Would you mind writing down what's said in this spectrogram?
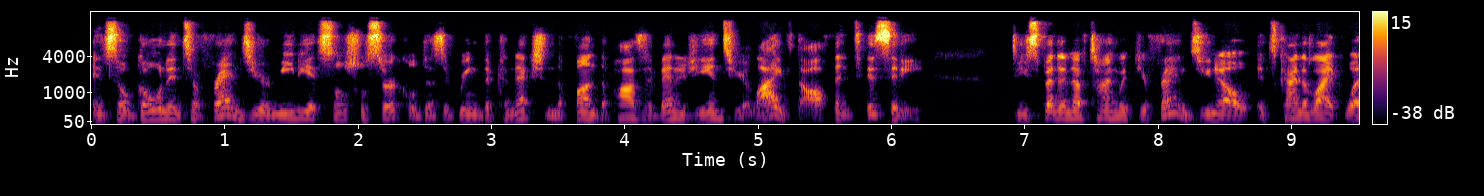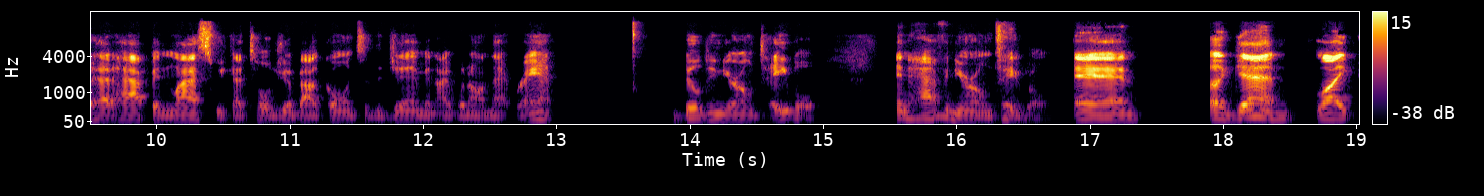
And so going into friends, your immediate social circle, does it bring the connection, the fun, the positive energy into your life, the authenticity? Do you spend enough time with your friends? You know, it's kind of like what had happened last week. I told you about going to the gym and I went on that rant, building your own table and having your own table. And again, like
